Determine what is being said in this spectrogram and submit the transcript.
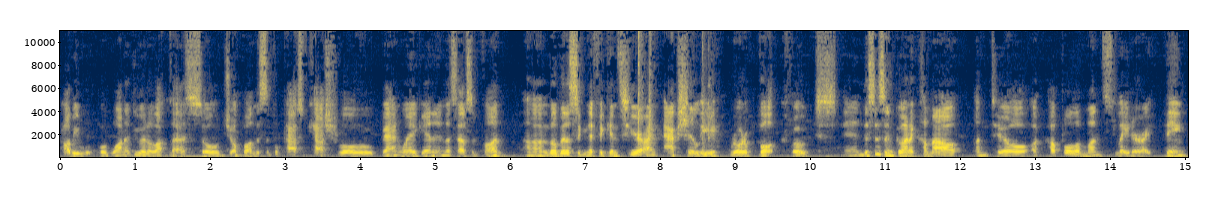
probably would want to do it a lot less. So jump on the simple passive cash flow bandwagon and let's have some fun. Uh, a little bit of significance here. I actually wrote a book, folks, and this isn't going to come out until a couple of months later, I think,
